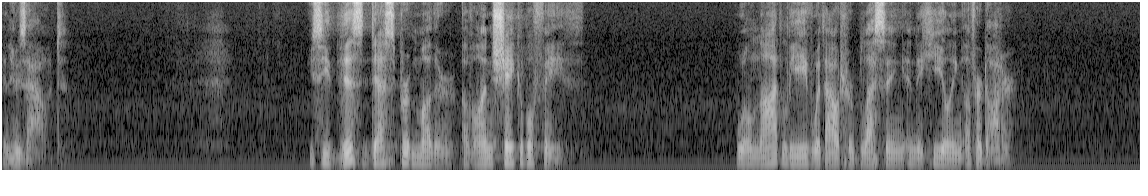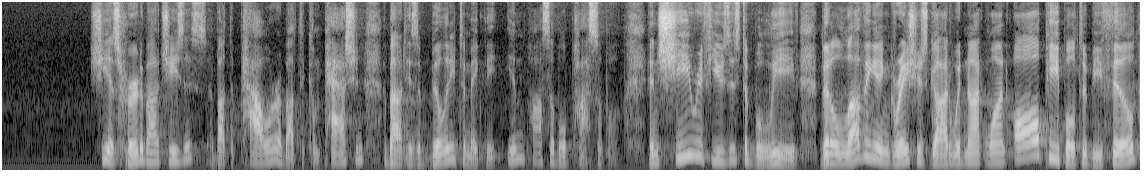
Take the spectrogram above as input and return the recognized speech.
and who's out. You see, this desperate mother of unshakable faith will not leave without her blessing and the healing of her daughter. She has heard about Jesus, about the power, about the compassion, about his ability to make the impossible possible. And she refuses to believe that a loving and gracious God would not want all people to be filled,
